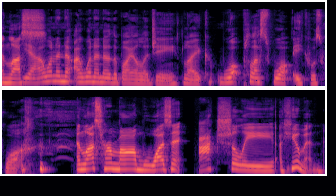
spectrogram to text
Unless, Yeah, I want to know. I want to know the biology. Like, what plus what equals what? unless her mom wasn't actually a human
